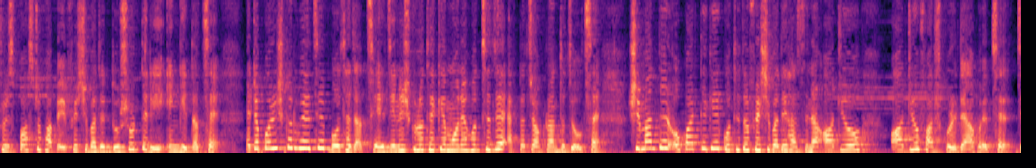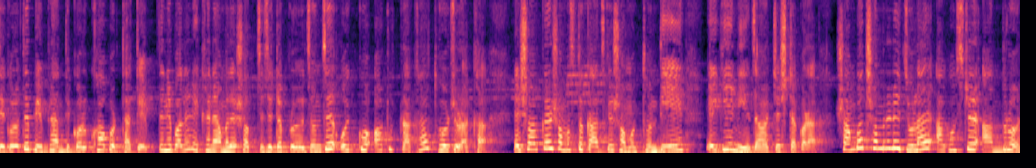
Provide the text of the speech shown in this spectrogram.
সুস্পষ্টভাবে ফেসিবাদের দোষরদেরই ইঙ্গিত আছে। এটা পরিষ্কার হয়েছে, বোঝা যাচ্ছে। এই জিনিসগুলো থেকে মনে হচ্ছে যে একটা চক্রান্ত চলছে। সীমান্তের ওপার থেকে কথিত ফেসিবাদী হাসিনা অডিও অডিও ফাঁস করে দেওয়া হয়েছে, যেগুলোতে বিভ্রান্তিকর খবর থাকে। তিনি বলেন, এখানে আমাদের সবচেয়ে যেটা প্রয়োজন যে ঐক্য, অটুট রাখা, ধৈর্য রাখা। এই সরকারের সমস্ত কাজকে সমর্থন দিয়ে এগিয়ে নিয়ে যাওয়ার চেষ্টা করা। সংবাদ সম্মেলনে জুলাই আগস্টের আন্দোলন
